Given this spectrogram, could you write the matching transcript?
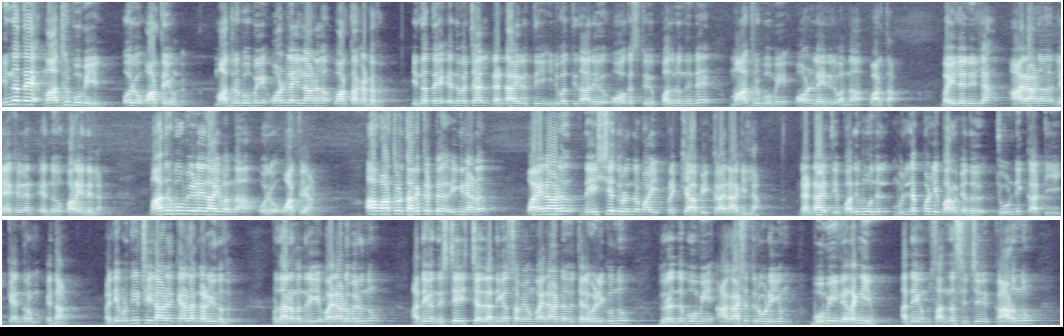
ഇന്നത്തെ മാതൃഭൂമിയിൽ ഒരു വാർത്തയുണ്ട്. മാതൃഭൂമി ഓൺലൈനിലാണ് വാർത്ത കണ്ടത്. ഇന്നത്തെ എന്ന് വെച്ചാൽ രണ്ടായിരത്തി ഇരുപത്തിനാല് ഓഗസ്റ്റ് പതിനൊന്നിന്റെ മാതൃഭൂമി ഓൺലൈനിൽ വന്ന വാർത്ത. ബൈലനില്ല ആരാണ് ലേഖകൻ എന്ന് പറയുന്നില്ല. മാതൃഭൂമിയുടേതായി വന്ന ഒരു വാർത്തയാണ്. ആ വാർത്തയുടെ തലക്കെട്ട് ഇങ്ങനെയാണ്. വയനാട് ദേശീയ ദുരന്തമായി പ്രഖ്യാപിക്കാനാകില്ല. രണ്ടായിരത്തി പതിമൂന്നിൽ മുല്ലപ്പള്ളി പറഞ്ഞത് ചൂണ്ടിക്കാട്ടി കേന്ദ്രം എന്നാണ്. വലിയ പ്രതീക്ഷയിലാണ് കേരളം കഴിയുന്നത്. പ്രധാനമന്ത്രി വയനാട് വരുന്നു. അധികം നിശ്ചയിച്ചതിലധികം സമയം വയനാട് ചെലവഴിക്കുന്നു. ദുരന്തഭൂമി ആകാശത്തിലൂടെയും ഭൂമിയിലിറങ്ങിയും അദ്ദേഹം സന്ദർശിച്ച് കാണുന്നു.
